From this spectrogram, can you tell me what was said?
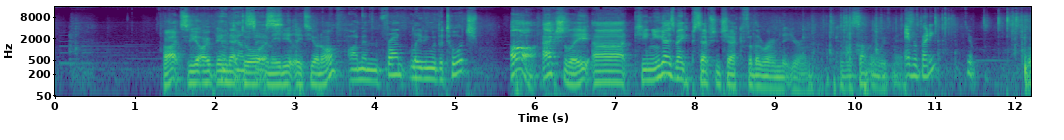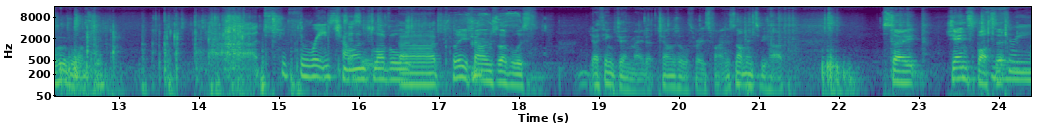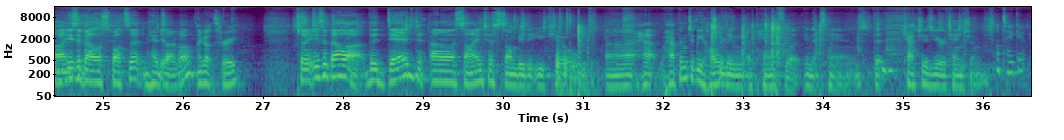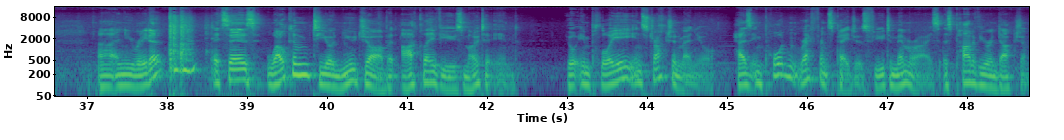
All right, so you're opening Head that door immediately to your north. I'm in front, leading with the torch. Oh, actually, uh, can you guys make a perception check for the room that you're in? Because there's something we've missed. Everybody. Yep. Or whoever wants to. Uh, t- three Challenge successes. level. Uh, pretty challenge level is, I think Jen made it. Challenge level three is fine. It's not meant to be hard. So Jen spots it. Three. Uh, Isabella spots it and heads over. I got three. So Isabella, the dead uh, scientist zombie that you killed, uh, ha- happened to be holding a pamphlet in its hand that catches your attention, I'll take it. uh, and you read it. It says, "Welcome to your new job at Arklay Views Motor Inn. Your employee instruction manual has important reference pages for you to memorize as part of your induction.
